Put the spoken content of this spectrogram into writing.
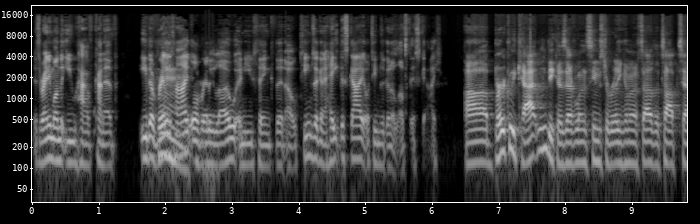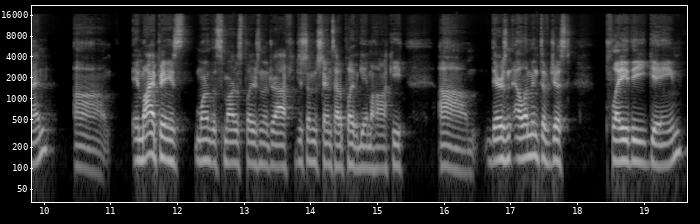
Is there anyone that you have kind of either really hmm. high or really low, and you think that oh, teams are going to hate this guy or teams are going to love this guy? Uh, Berkly Catton, because everyone seems to rank him outside of the top ten. Um, in my opinion, he's one of the smartest players in the draft. He just understands how to play the game of hockey. Um, there's an element of just play the game,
